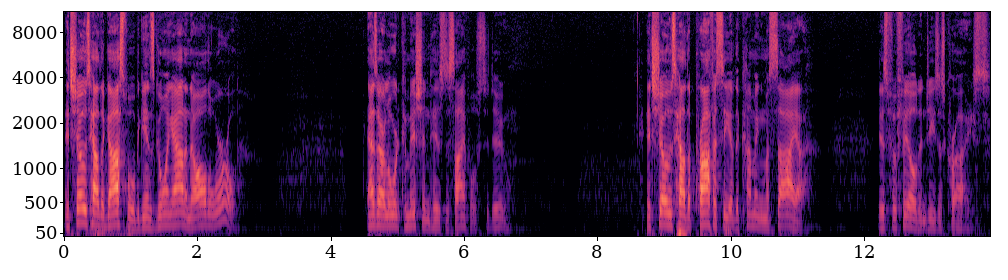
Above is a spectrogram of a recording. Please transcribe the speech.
It shows how the gospel begins going out into all the world, as our Lord commissioned his disciples to do. It shows how the prophecy of the coming Messiah is fulfilled in Jesus Christ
